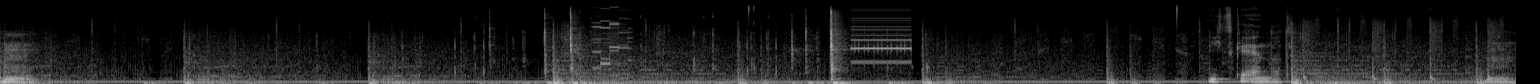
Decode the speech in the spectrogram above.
Hm. Nichts geändert. Hm.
